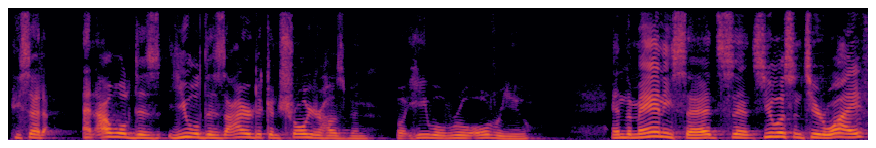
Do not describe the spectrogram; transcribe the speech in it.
He said, And I will des- you will desire to control your husband, but he will rule over you. And the man, he said, Since you listened to your wife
